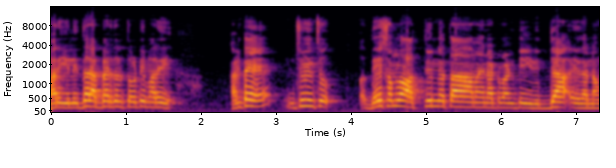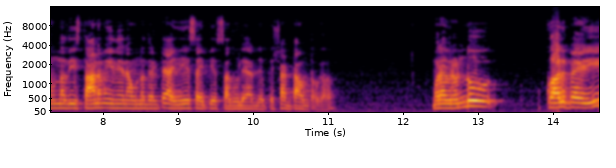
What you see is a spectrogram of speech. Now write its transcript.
మరి వీళ్ళిద్దరు అభ్యర్థులతోటి మరి అంటే ఇంచుమించు దేశంలో అత్యున్నతమైనటువంటి విద్య ఏదన్నా ఉన్నది స్థానం ఏదైనా ఉన్నదంటే ఐఏఎస్ ఐపీఎస్ చదువులే అని చెప్పేసి అంటూ ఉంటారు కదా. మరి అవి రెండు క్వాలిఫై అయ్యి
